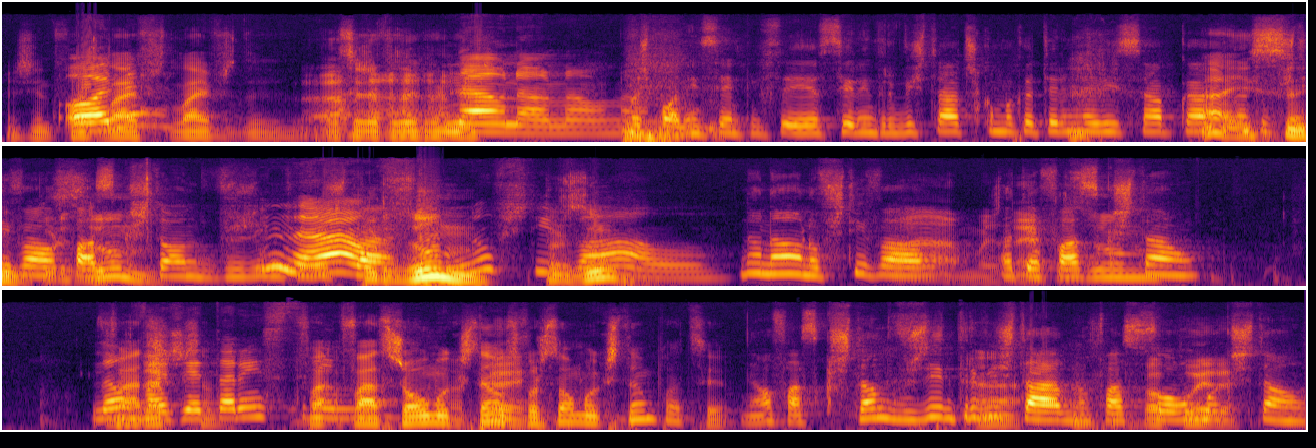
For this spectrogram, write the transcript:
A gente faz Olha- lives, lives de vocês a fazer reuniões. Não, não, não. não. Mas podem sempre ser, entrevistados, como a Catarina disse há bocado Ah, durante o festival. Faço Zoom. questão de vos Não, entrevistar. Por Zoom? no festival. Não, não, no festival. Ah, mas não Até é faço Zoom. questão. Não, Faz vai questão. já estar em Fa stream. fazes só uma questão, Ok. se for só uma questão, pode ser. Não, faço questão de vos entrevistar, não faço só uma questão.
